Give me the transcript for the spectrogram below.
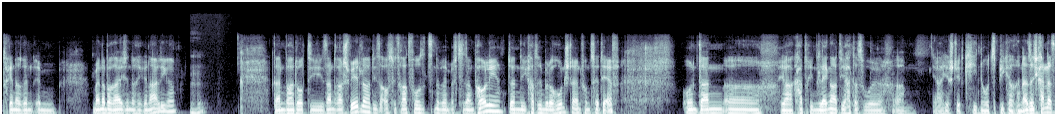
Trainerin im Männerbereich in der Regionalliga. Mhm. Dann war dort die Sandra Schwedler, die ist Aufsichtsratsvorsitzende beim FC St. Pauli, dann die Katrin Müller-Hohenstein vom ZDF und dann, äh, ja, Katrin Länger, die hat das wohl, ähm, ja, hier steht Keynote-Speakerin. Also ich kann das,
